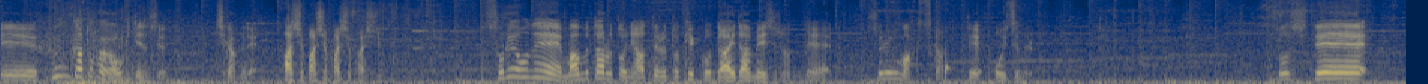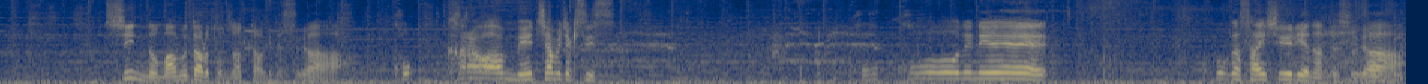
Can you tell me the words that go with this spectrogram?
えー、噴火とかが起きてるんですよ。近くで。バシュバシュバシュバシュ。それをねマムタルトに当てると結構大ダメージなんでそれをうまく使って追い詰める。そして真のマムタルトになったわけですがこっからはめちゃめちゃきついです。ここでねここが最終エリアなんですが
